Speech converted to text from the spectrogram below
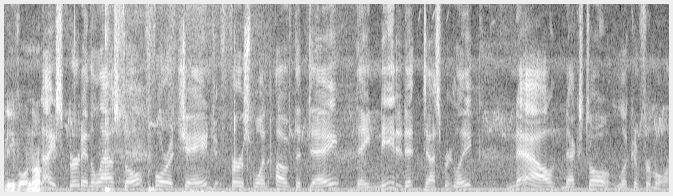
believe it or not. Nice birdie in the last hole for a change. First one of the day. They needed it desperately. Now, next hole, looking for more.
